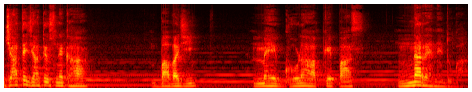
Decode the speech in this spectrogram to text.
जाते जाते उसने कहा बाबा जी मैं घोड़ा आपके पास न रहने दूँगा।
